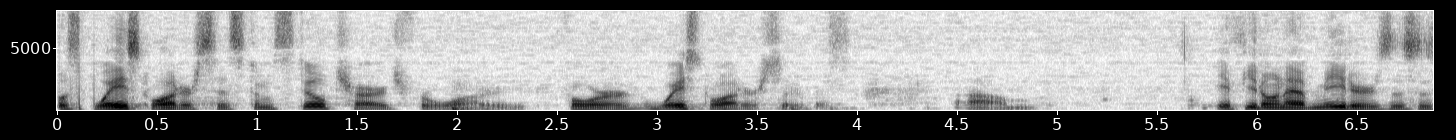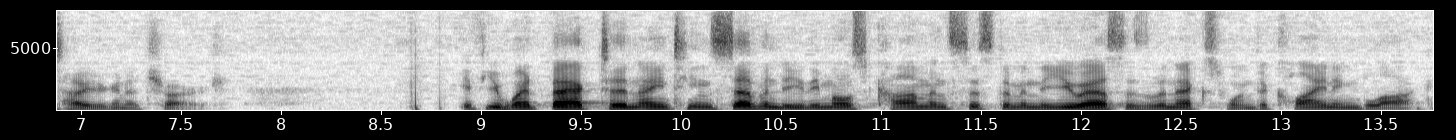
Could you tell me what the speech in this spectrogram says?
most wastewater systems still charge for water, for wastewater service. Um, if you don't have meters, this is how you're going to charge. If you went back to 1970, the most common system in the US is the next one, declining block.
